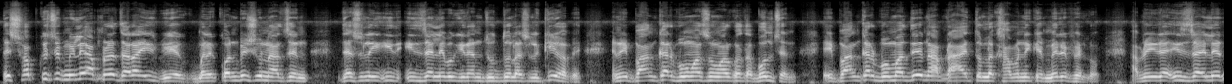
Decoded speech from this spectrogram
তাই সব কিছু মিলে আপনারা যারা এই ইয়ে, মানে কনফিউশন আছেন যে আসলে ইসরায়েল এবং ইরান যুদ্ধ হলে আসলে কী হবে মানে এই বাংকার বোমা সোমার কথা বলছেন এই বাংকার বোমা দিয়ে না আপনার আয়তুল্লাহ খামানিকে মেরে ফেলল আপনি ইসরায়েলের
